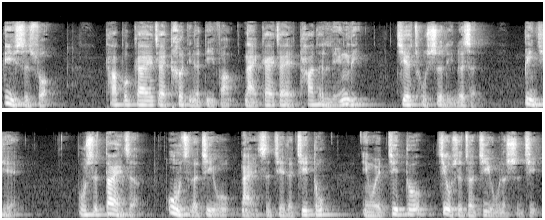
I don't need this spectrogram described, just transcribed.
意思说。他不该在特定的地方，乃该在他的灵里接触是灵的神，并且不是带着物质的祭物，乃是借着基督，因为基督就是这祭物的实际。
